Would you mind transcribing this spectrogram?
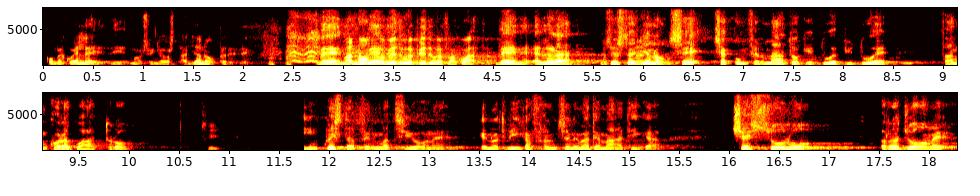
come quelle di Monsignor Stagliano, per esempio. Bene, ma non bene. come 2 più 2 fa 4. Bene, allora, Monsignor Stagliano, se ci ha confermato che 2 più 2 fa ancora 4, sì. In questa affermazione che è una tipica affermazione matematica, c'è solo ragione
